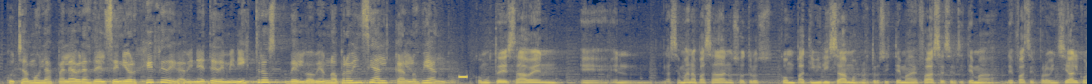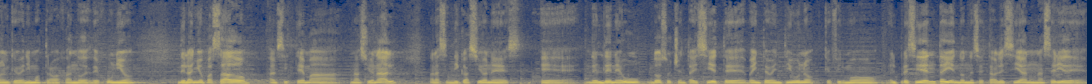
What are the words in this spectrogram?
Escuchamos las palabras del señor jefe de gabinete de ministros del gobierno provincial, Carlos Bianco. Como ustedes saben, eh, en la semana pasada nosotros compatibilizamos nuestro sistema de fases, el sistema de fases provincial con el que venimos trabajando desde junio del año pasado, al sistema nacional a las indicaciones eh, del DNU 287-2021 que firmó el presidente y en donde se establecían una serie de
